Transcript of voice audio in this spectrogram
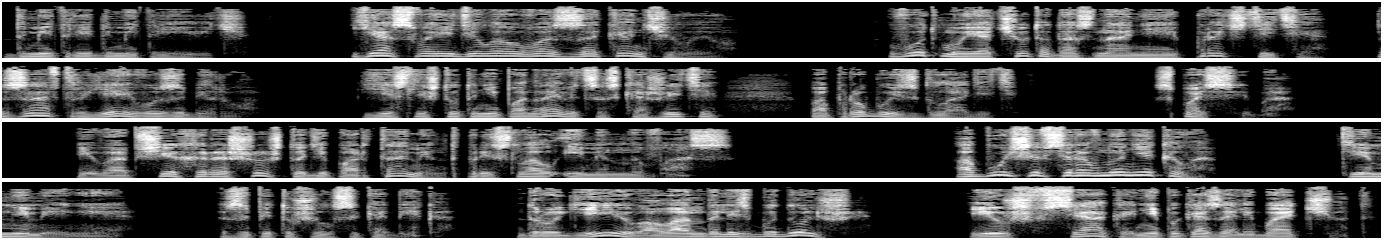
Дмитрий Дмитриевич. Я свои дела у вас заканчиваю. Вот мой отчет о дознании, прочтите. Завтра я его заберу. Если что-то не понравится, скажите, попробую сгладить». «Спасибо. И вообще хорошо, что департамент прислал именно вас. А больше все равно некого. Тем не менее, — запетушился Кобека, — другие валандались бы дольше, и уж всяко не показали бы отчет.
